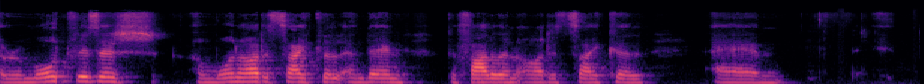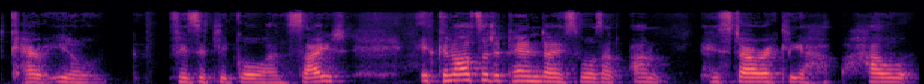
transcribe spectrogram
a remote visit on one audit cycle and then the following audit cycle um, carry, you know physically go on site. It can also depend i suppose on, on historically how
